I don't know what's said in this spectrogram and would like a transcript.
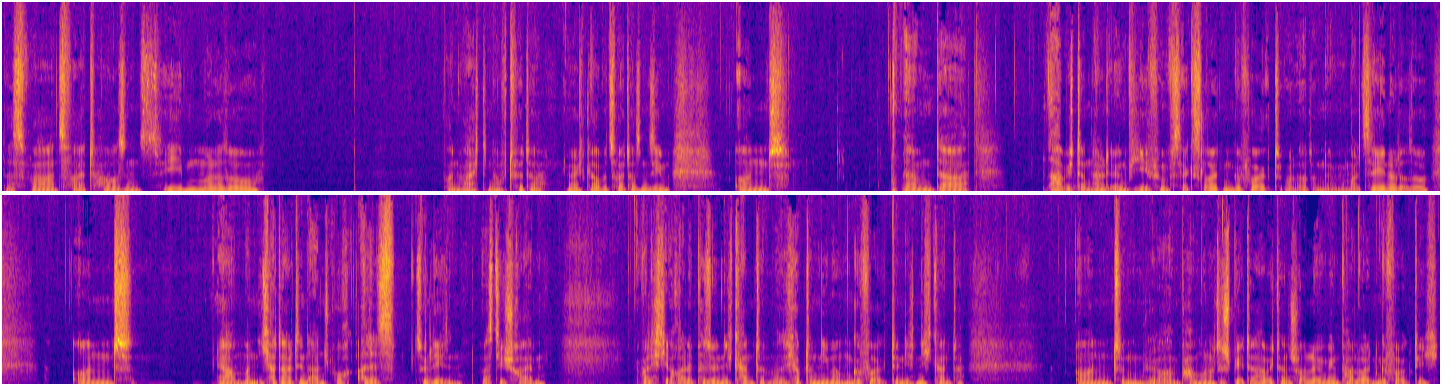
das war 2007 oder so. Wann war ich denn auf Twitter? Ja, ich glaube 2007. Und ähm, da habe ich dann halt irgendwie fünf, sechs Leuten gefolgt oder dann irgendwie mal zehn oder so. Und ja, man, ich hatte halt den Anspruch, alles zu lesen, was die schreiben weil ich die auch alle persönlich kannte. Also ich habe dann niemandem gefolgt, den ich nicht kannte. Und ja, ein paar Monate später habe ich dann schon irgendwie ein paar Leuten gefolgt, die ich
